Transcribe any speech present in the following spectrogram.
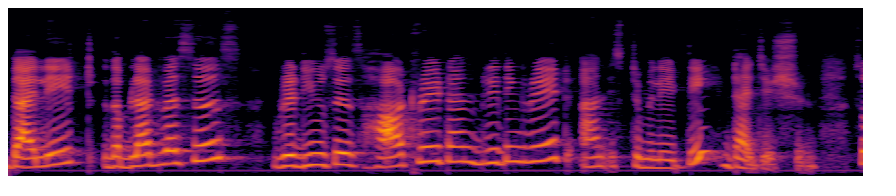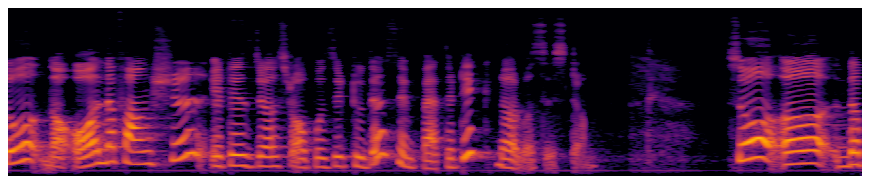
dilate the blood vessels, reduces heart rate and breathing rate and stimulate the digestion. So, the all the function it is just opposite to the sympathetic nervous system. So, uh, the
